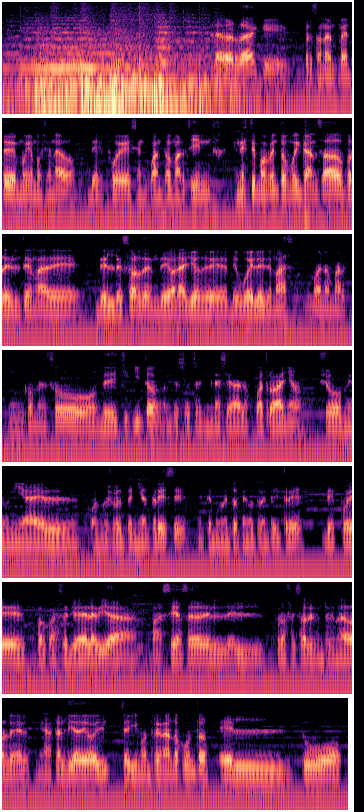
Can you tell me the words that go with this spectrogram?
La verdad que personalmente muy emocionado. Después, en cuanto a Martín, en este momento muy cansado por el tema de, del desorden de horarios de, vuelo y demás. Bueno, Martín comenzó desde chiquito, empezó a hacer gimnasia a los 4 años. Yo me uní a él cuando yo tenía 13, en este momento tengo 33. Después, por casualidad de la vida, pasé a ser el, profesor, el entrenador de él. Y hasta el día de hoy seguimos entrenando juntos. Él tuvo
